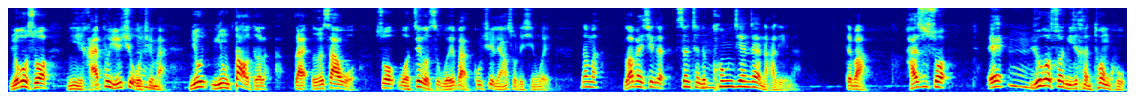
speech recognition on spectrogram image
如果说你还不允许我去买，你用你用道德来来扼杀我，说我这个是违反公序良俗的行为，那么老百姓的生存的空间在哪里呢？对吧？还是说，哎，如果说你很痛苦，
